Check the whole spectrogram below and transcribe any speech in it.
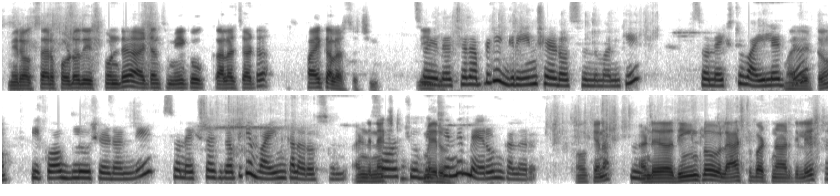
మీరు ఒకసారి ఫోటో తీసుకుంటే ఐటమ్స్ మీకు కలర్ చార్ట్ ఫైవ్ కలర్స్ వచ్చింది. సో ఇది వచ్చేటప్పటికి గ్రీన్ షేడ్ వస్తుంది మనకి. So next violet peacock blue shade అండి. సో నెక్స్ట్ వచ్చేటప్పటికి వైన్ కలర్ వస్తుంది. And next maroon. చూపించింది మెరూన్ కలర్. ఓకేనా. అండ్ దీంట్లో last but not the list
